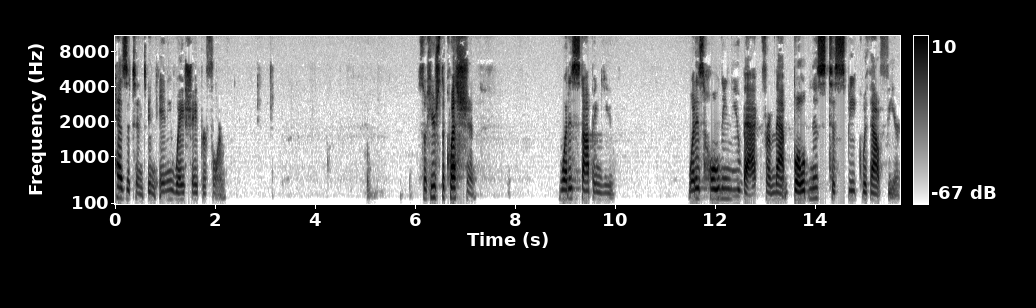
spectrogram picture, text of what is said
hesitant in any way, shape, or form. So here's the question What is stopping you? What is holding you back from that boldness to speak without fear?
